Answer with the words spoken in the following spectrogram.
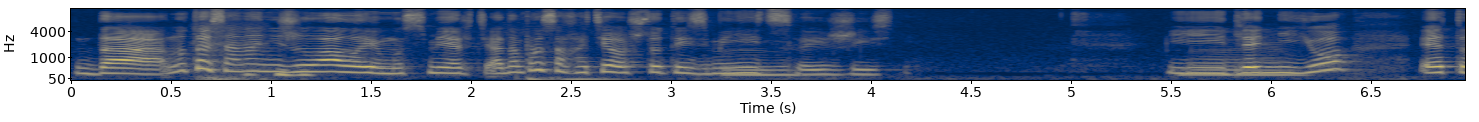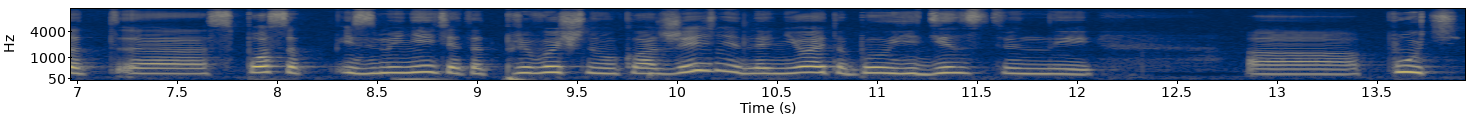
Да, ну то есть она не желала ему смерти, она просто хотела что-то изменить mm. в своей жизни. И mm. для нее этот э, способ изменить этот привычный уклад жизни, для нее это был единственный э, путь,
